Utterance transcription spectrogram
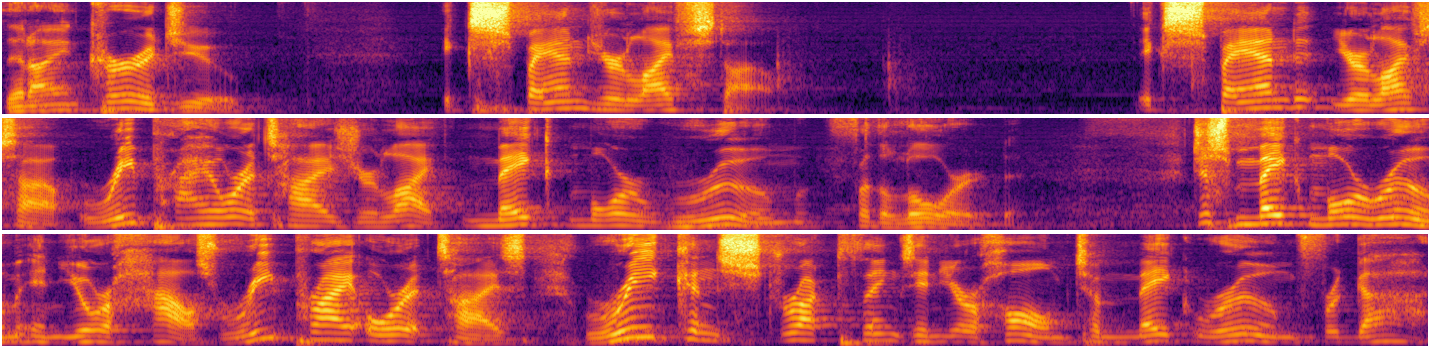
Then I encourage you expand your lifestyle. Expand your lifestyle. Reprioritize your life. Make more room for the Lord. Just make more room in your house. Reprioritize. Reconstruct things in your home to make room for God.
